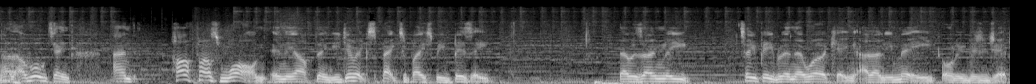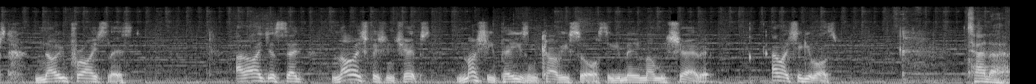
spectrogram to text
I walked in, and half past one in the afternoon. You do expect a place to be busy. There was only two people in there working, and only me ordering fish and chips. No price list. And I just said, large fish and chips, mushy peas, and curry sauce. Thinking me and mum would share it. How much do you think it was? Tenner.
